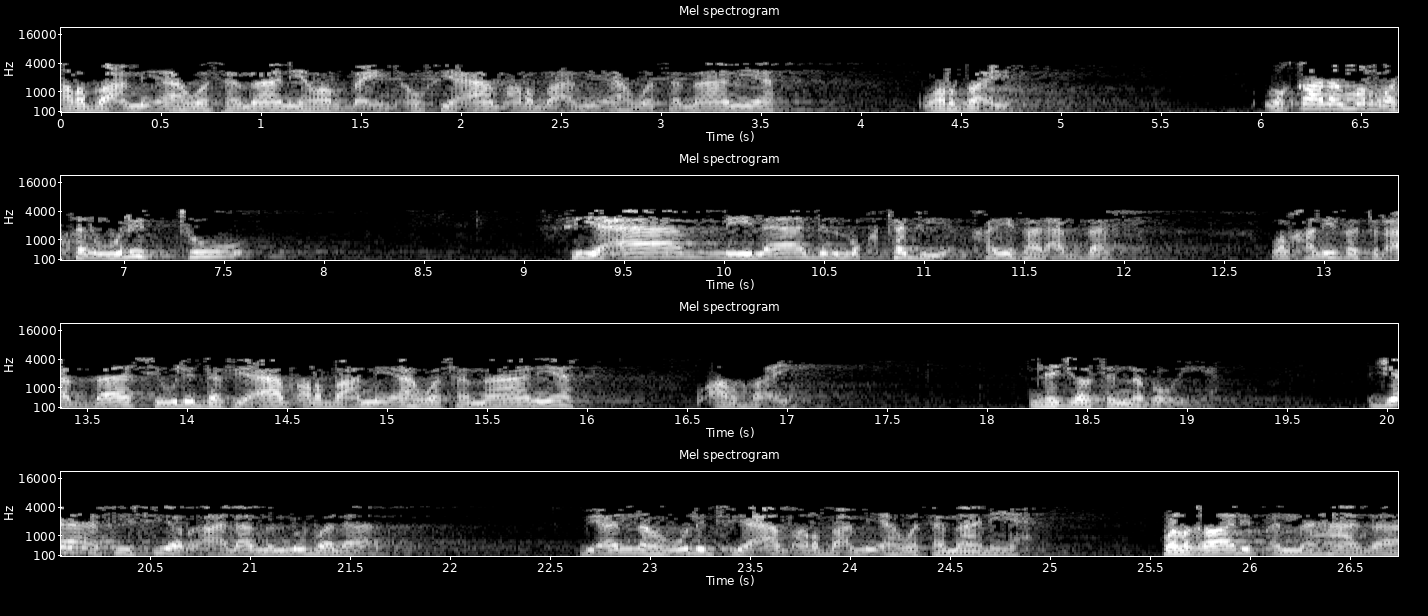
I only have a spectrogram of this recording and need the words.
448 أو في عام 448 وقال مرة ولدت في عام ميلاد المقتدي الخليفة العباسي والخليفة العباسي ولد في عام 448 الهجرة النبوية. جاء في سير أعلام النبلاء بأنه ولد في عام 408 والغالب أن هذا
